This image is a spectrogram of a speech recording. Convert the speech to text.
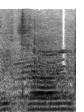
Big time.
